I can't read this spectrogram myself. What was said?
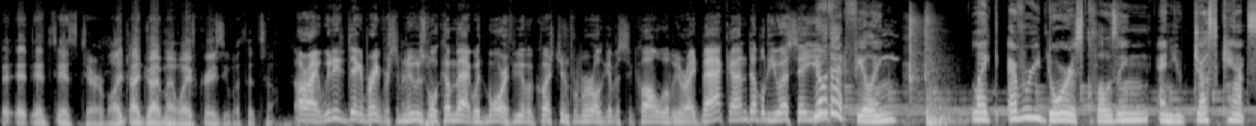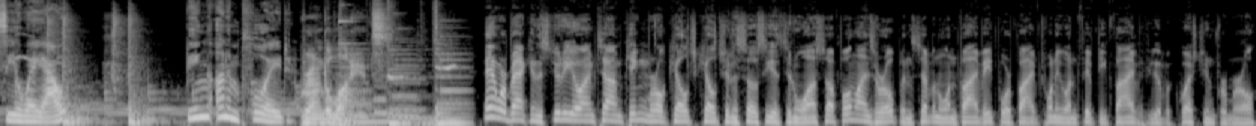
it, it's it's terrible. I, I, drive my wife crazy with it. So, all right, we need to take a break for some news. We'll come back with more. If you have a question for Merle, give us a call. We'll be right back on WSAU. Know that feeling, like every door is closing and you just can't see a way out. Being unemployed. Ground Alliance. And we're back in the studio. I'm Tom King, Merle Kelch, Kelch and Associates in Wausau. Phone lines are open 715 845 2155 if you have a question for Merle.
